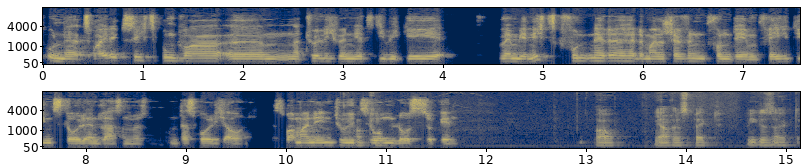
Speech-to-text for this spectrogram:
Und der zweite Gesichtspunkt war ähm, natürlich, wenn jetzt die WG, wenn wir nichts gefunden hätte, hätte meine Chefin von dem Pflegedienst Leute entlassen müssen. Und das wollte ich auch nicht. Das war meine Intuition, okay. loszugehen. Wow, ja, Respekt. Wie gesagt,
